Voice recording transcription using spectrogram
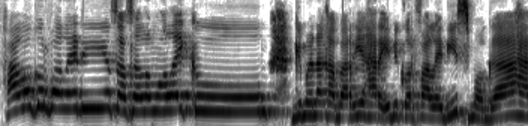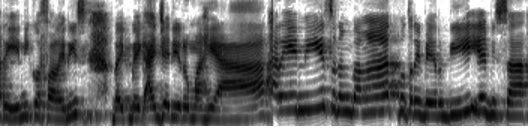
Halo Kurva Ladies, Assalamualaikum. Gimana kabarnya hari ini Kurva Ladies? Semoga hari ini Kurva Ladies baik-baik aja di rumah ya. Hari ini seneng banget Putri Barbie ya bisa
